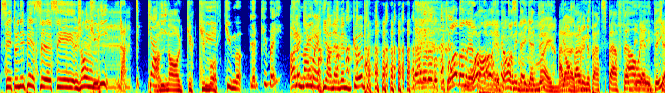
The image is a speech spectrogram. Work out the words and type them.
c'est une épice, euh, c'est jaune. Curry. Oh non, le curcuma. Curcuma. Le cubain. Ah, le Cumin. cumin, il y en avait une coupe. On avait beaucoup. Trois bonnes Trois réponses. bonnes C'est fait, on est à égalité. Allons faire une partie parfaite Ah d'égalité.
